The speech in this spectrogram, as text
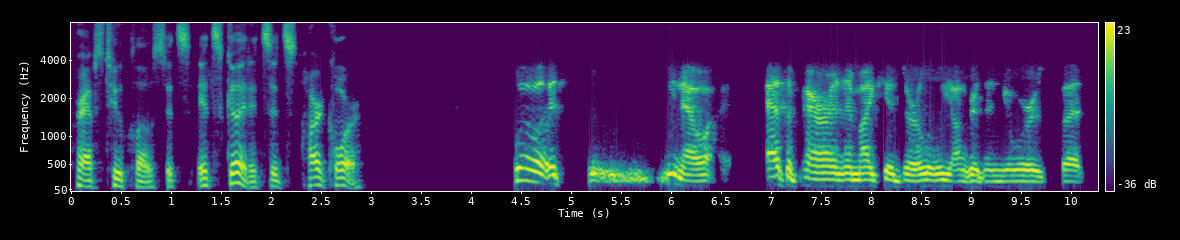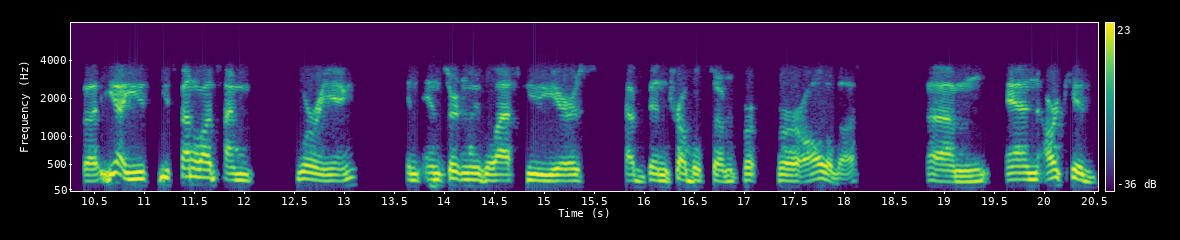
perhaps too close. It's it's good. It's it's hardcore. Well, it's you know, as a parent, and my kids are a little younger than yours, but but yeah, you you spend a lot of time worrying, and and certainly the last few years have been troublesome for, for all of us. Um, and our kids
